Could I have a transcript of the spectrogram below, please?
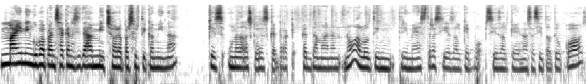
Mai ningú va pensar que necessitaven mitja hora per sortir a caminar, que és una de les coses que et, que et demanen no? a l'últim trimestre, si és, el que, si és el que necessita el teu cos.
